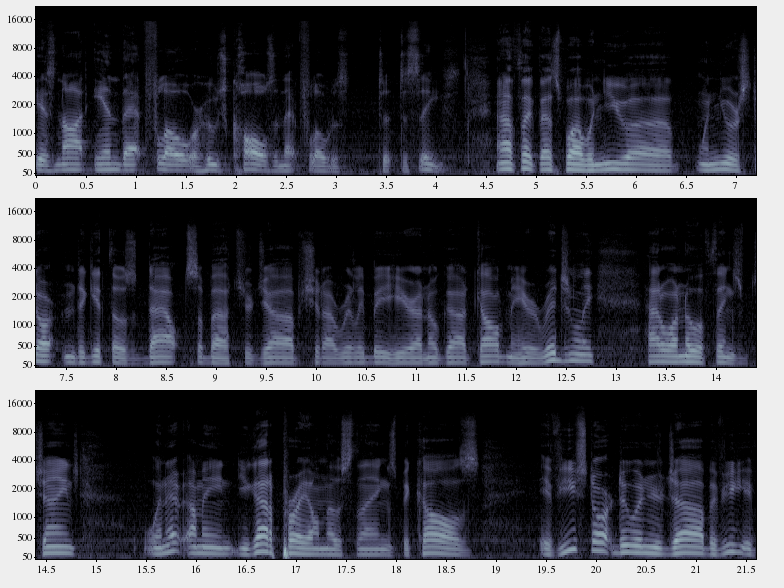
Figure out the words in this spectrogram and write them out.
is not in that flow or who's causing that flow to, to, to cease. And I think that's why when you uh, when you are starting to get those doubts about your job, should I really be here? I know God called me here originally. How do I know if things have changed? Whenever I mean, you got to pray on those things because if you start doing your job, if you if,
